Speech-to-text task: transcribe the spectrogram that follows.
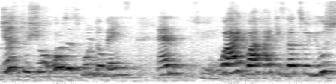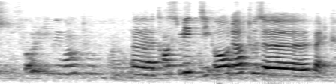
just to show all the small domains and why graphite is not so useful if we want to uh, transmit the order to the bulk.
